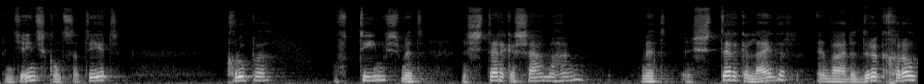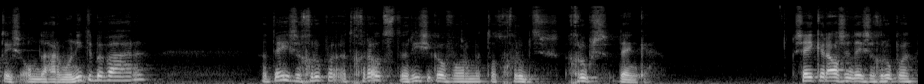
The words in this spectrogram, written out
En James constateert groepen of teams met een sterke samenhang, met een sterke leider en waar de druk groot is om de harmonie te bewaren, dat deze groepen het grootste risico vormen tot groeps, groepsdenken. Zeker als in deze groepen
